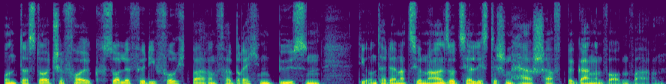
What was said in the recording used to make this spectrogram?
Und das deutsche Volk solle für die furchtbaren Verbrechen büßen, die unter der nationalsozialistischen Herrschaft begangen worden waren.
